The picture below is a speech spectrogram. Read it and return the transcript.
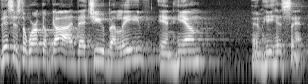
This is the work of God, that you believe in him whom he has sent.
